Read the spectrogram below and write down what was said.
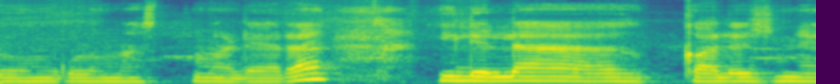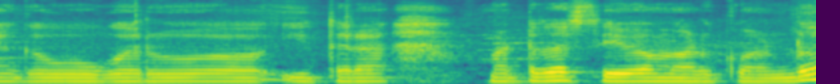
ರೂಮ್ಗಳು ಮಸ್ತ್ ಮಾಡ್ಯಾರ. ಇಲ್ಲೆಲ್ಲ ಕಾಲೇಜ್ನಾಗ ಹೋಗೋರು ಈ ಥರ ಮಠದ ಸೇವೆ ಮಾಡಿಕೊಂಡು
